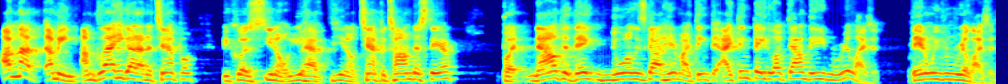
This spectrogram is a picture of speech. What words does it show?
I'm not. I mean, I'm glad he got out of Tampa because you know you have you know Tampa Tom that's there. But now that they New Orleans got him, I think they, I think they lucked down. They didn't even realize it. They don't even realize it.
